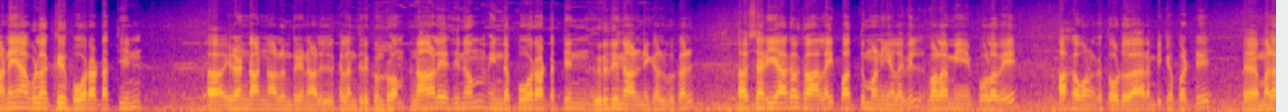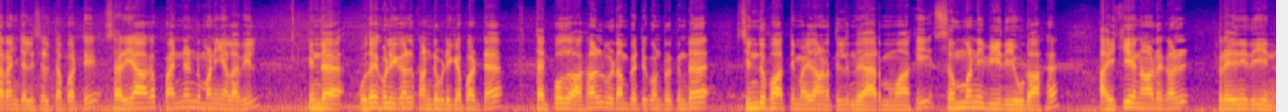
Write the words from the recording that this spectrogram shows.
அணையா விளக்கு போராட்டத்தின் இரண்டாம் நாள் இன்றைய நாளில் கலந்திருக்கின்றோம். நாளைய தினம் இந்த போராட்டத்தின் இறுதி நாள் நிகழ்வுகள் சரியாக காலை பத்து மணி அளவில் வளமையைப் போலவே அகவணக்கத்தோடு ஆரம்பிக்கப்பட்டு மலரஞ்சலி செலுத்தப்பட்டு சரியாக பன்னெண்டு மணி அளவில் இந்த உதைகுழிகள் கண்டுபிடிக்கப்பட்ட தற்போது அகழ்வு இடம்பெற்று கொண்டிருக்கின்ற சிந்து பாத்தி மைதானத்திலிருந்து ஆரம்பமாகி செம்மணி வீதியூடாக ஐக்கிய நாடுகள் பிரதிநிதியின்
